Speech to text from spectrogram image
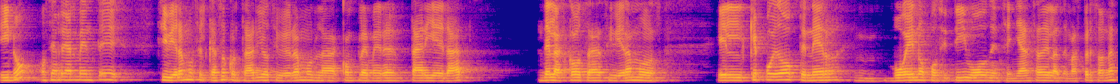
Y no, o sea, realmente, si viéramos el caso contrario, si viéramos la complementariedad de las cosas, si viéramos el que puedo obtener bueno, positivo, de enseñanza de las demás personas,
